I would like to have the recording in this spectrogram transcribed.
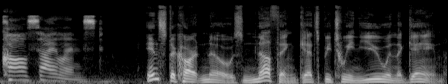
Call silenced. Instacart knows nothing gets between you and the game.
